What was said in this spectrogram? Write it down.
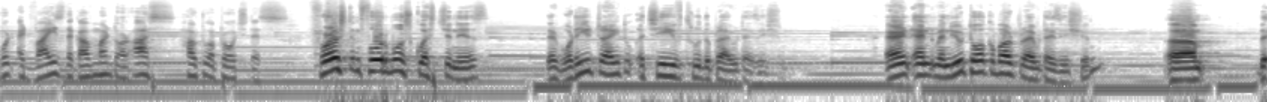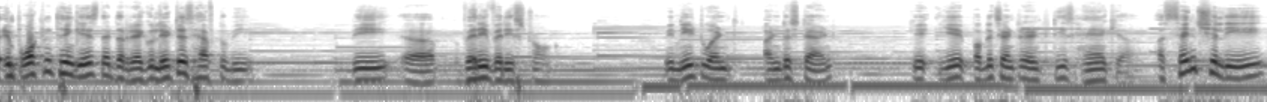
वुड एडवाइज द गवर्नमेंट और us how to approach this first and foremost question is that what are you trying to achieve through the privatization And, and when you talk about privatization, um, the important thing is that the regulators have to be, be uh, very, very strong. We need to un understand कि ये public sector entities हैं क्या essentially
